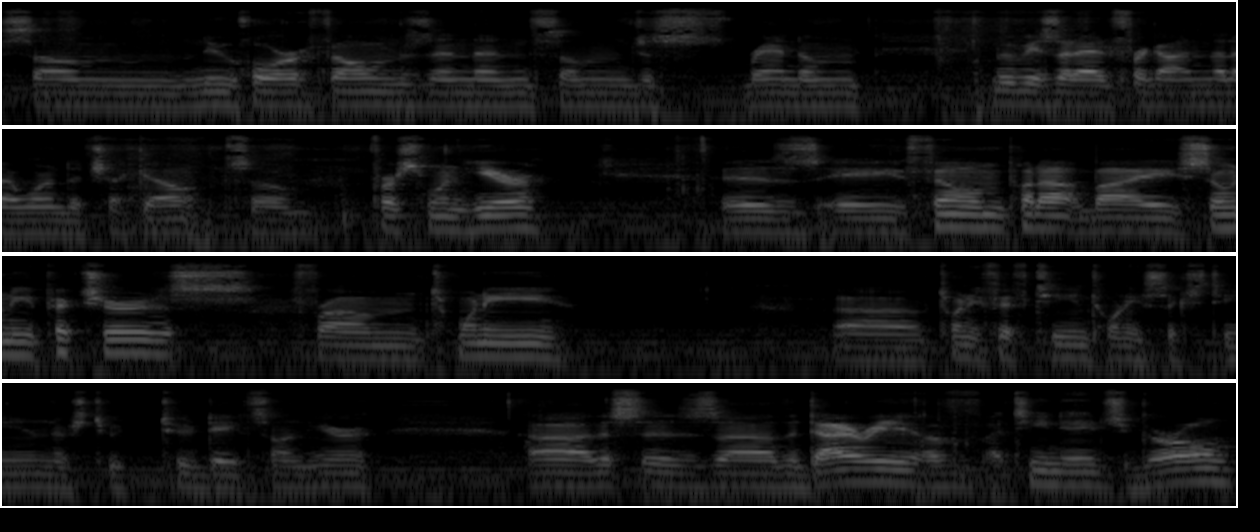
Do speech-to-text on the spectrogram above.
some new horror films, and then some just random movies that I had forgotten that I wanted to check out. So first one here is a film put out by Sony Pictures from 20, uh, 2015, 2016. There's two, two dates on here. Uh, this is uh, The Diary of a Teenage Girl.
